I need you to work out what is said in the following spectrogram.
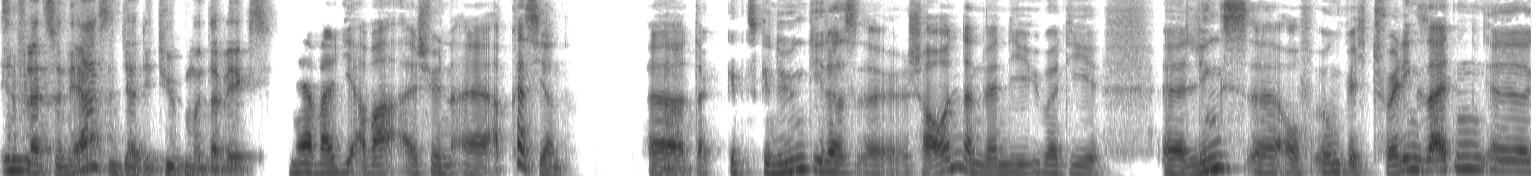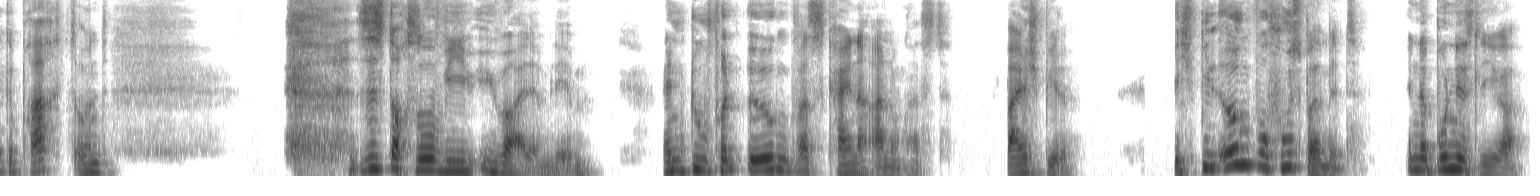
inflationär, sind ja die Typen unterwegs. Ja, weil die aber äh, schön äh, abkassieren. Äh, ja. Da gibt es genügend, die das äh, schauen. Dann werden die über die äh, Links äh, auf irgendwelche Trading-Seiten gebracht und es ist doch so wie überall im Leben. Wenn du von irgendwas keine Ahnung hast. Beispiel. Ich spiele irgendwo Fußball mit. In der Bundesliga.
